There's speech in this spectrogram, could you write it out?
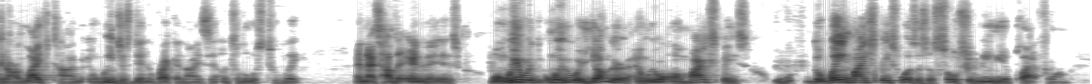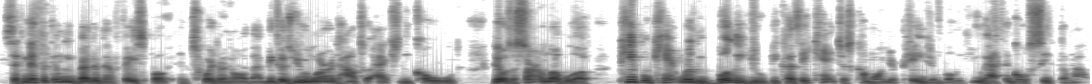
in our lifetime and we just didn't recognize it until it was too late and that's how the internet is when we were when we were younger and we were on myspace the way myspace was as a social media platform significantly better than facebook and twitter and all that because you learned how to actually code there was a certain level of people can't really bully you because they can't just come on your page and bully you you have to go seek them out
